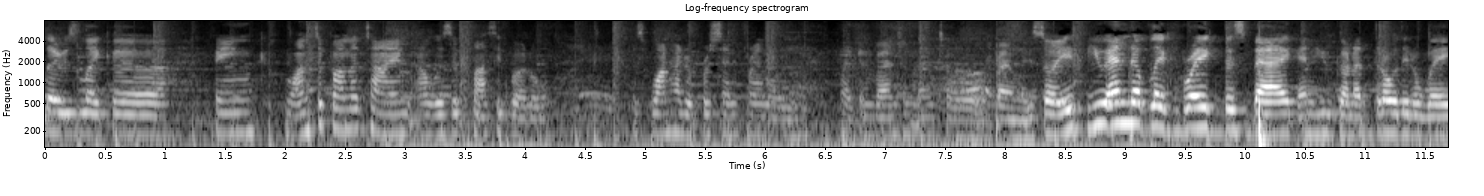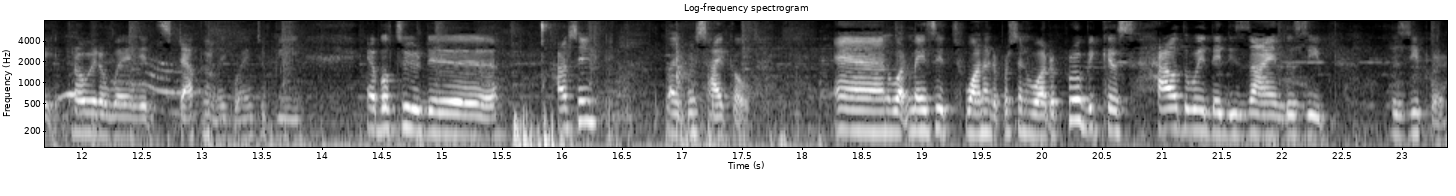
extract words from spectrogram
there is like a thing once upon a time I was a plastic bottle. It's 100% friendly like environmental friendly. So if you end up like break this bag and you're gonna throw it away throw it away it's definitely going to be able to the how say like recycled and what makes it 100% waterproof because how the way they design the zip the zipper.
